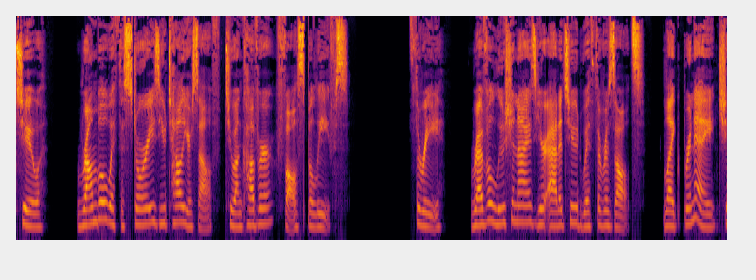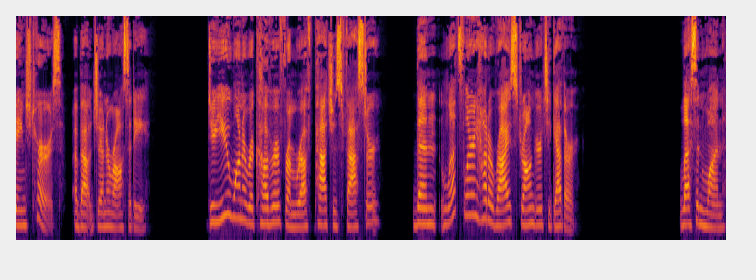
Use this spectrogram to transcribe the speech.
2. Rumble with the stories you tell yourself to uncover false beliefs. 3. Revolutionize your attitude with the results, like Brene changed hers about generosity. Do you want to recover from rough patches faster? Then let's learn how to rise stronger together. Lesson 1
